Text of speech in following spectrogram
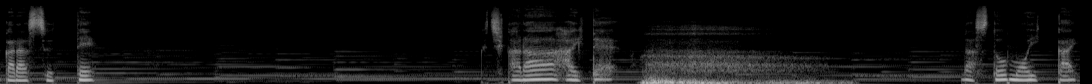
から吸って、口から吐いて、ラストもう一回。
